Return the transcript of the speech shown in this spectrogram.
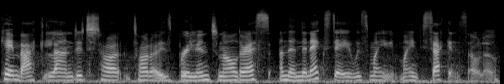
Came back, landed, thought, thought I was brilliant and all the rest. And then the next day was my, my second solo.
